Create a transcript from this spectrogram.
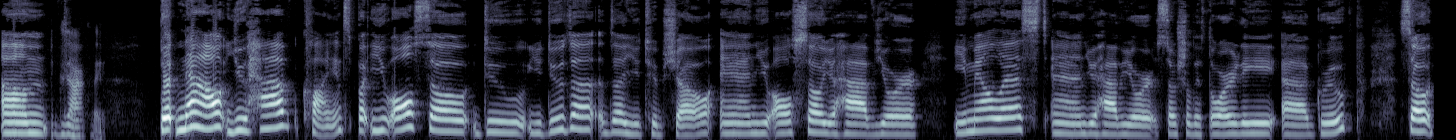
Um, exactly. But now you have clients, but you also do you do the the YouTube show, and you also you have your email list and you have your social authority uh, group. So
